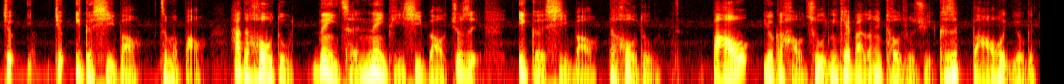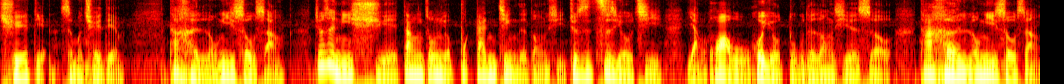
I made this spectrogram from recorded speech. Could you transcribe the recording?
就一就一个细胞这么薄，它的厚度，内层内皮细胞就是一个细胞的厚度。薄有个好处，你可以把东西透出去。可是薄有个缺点，什么缺点？它很容易受伤。就是你血当中有不干净的东西，就是自由基、氧化物或有毒的东西的时候，它很容易受伤。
